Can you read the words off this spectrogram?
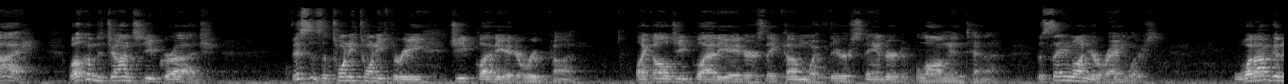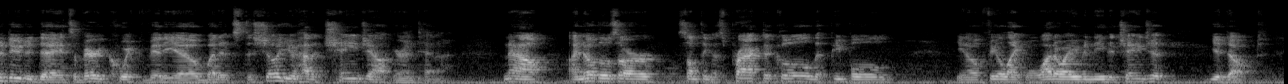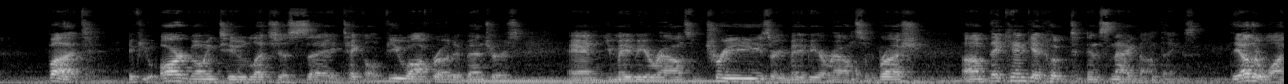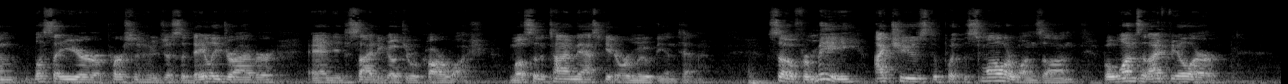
Hi, welcome to John's Jeep Garage. This is a 2023 Jeep Gladiator Rubicon. Like all Jeep Gladiators, they come with their standard long antenna. The same on your Wranglers. What I'm gonna do today, it's a very quick video, but it's to show you how to change out your antenna. Now, I know those are something that's practical, that people you know, feel like, well, why do I even need to change it? You don't. But if you are going to, let's just say, take a few off-road adventures and you may be around some trees or you may be around some brush, um, they can get hooked and snagged on things. The other one, let's say you're a person who's just a daily driver and you decide to go through a car wash. Most of the time they ask you to remove the antenna. So for me, I choose to put the smaller ones on, but ones that I feel are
